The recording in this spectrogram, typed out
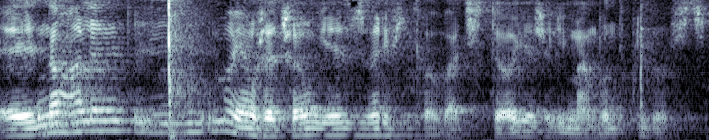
Y, No ale y, moją rzeczą jest zweryfikować to, jeżeli mam wątpliwości.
